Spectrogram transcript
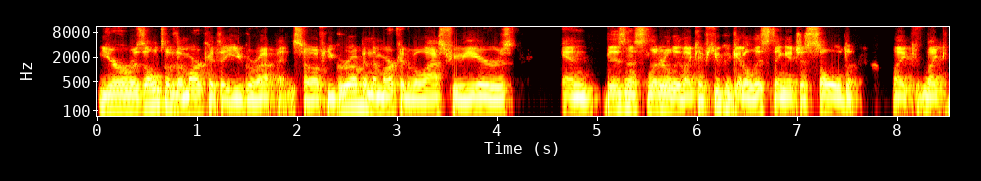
you're a result of the market that you grew up in. So if you grew up in the market of the last few years and business literally like if you could get a listing it just sold like like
